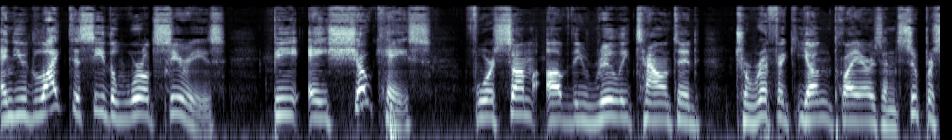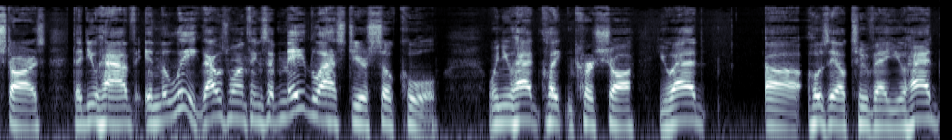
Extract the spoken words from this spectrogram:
And you'd like to see the World Series be a showcase for some of the really talented, terrific young players and superstars that you have in the league. That was one of the things that made last year so cool. When you had Clayton Kershaw, you had uh, Jose Altuve, you had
